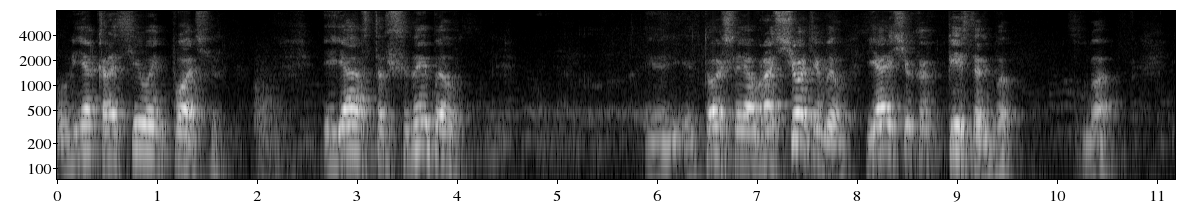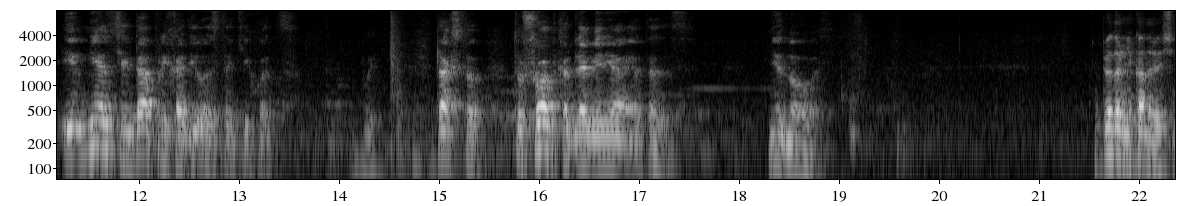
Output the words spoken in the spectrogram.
у меня красивый почерк. И я в старшины был, то, что я в расчете был, я еще как писарь был. Вот. И мне всегда приходилось таких вот быть. Так что тушенка для меня это не новость. Петр Никандрович,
